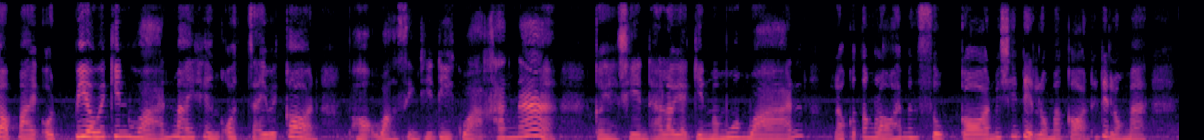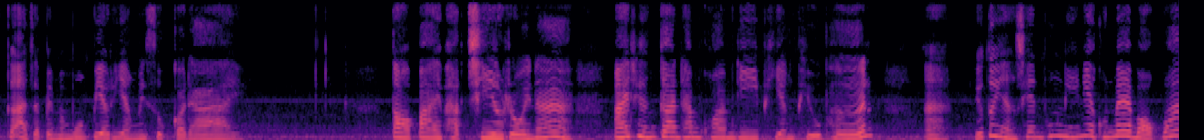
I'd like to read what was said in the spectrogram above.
ต่อไปอดเปรี้ยวไว้กินหวาน หมายถึงอดใจไว้ก่อน เพราะหวังสิ่งที่ดีกว่าข้างหน้า ก็อย่างเช่น ถ้าเราอยากกินมะม่วงหวาน เราก็ต้องรอให้มันสุกก่อน ไม่ใช่เด็ดลงมาก่อน ถ้าเด็ดลงมา ก็อาจจะเป็นมะม่วงเปรี้ยวที่ยังไม่สุกก็ได้ ต่อไปผักชีโรยหน้า หมายถึงการทำความดีเพียงผิวเผินอะยกตัวอย่างเช่นพรุ่งนี้เนี่ยคุณแม่บอกว่า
